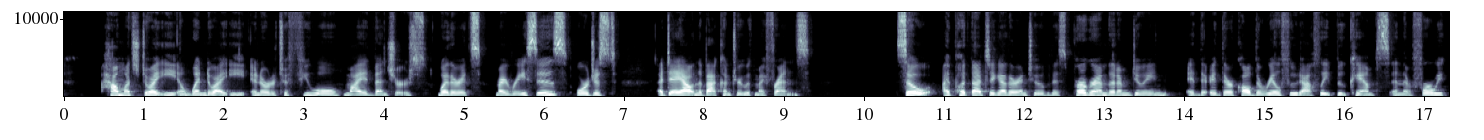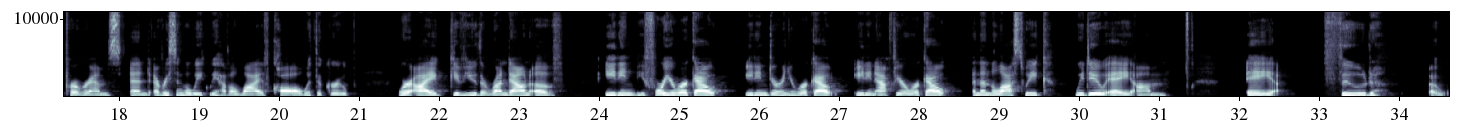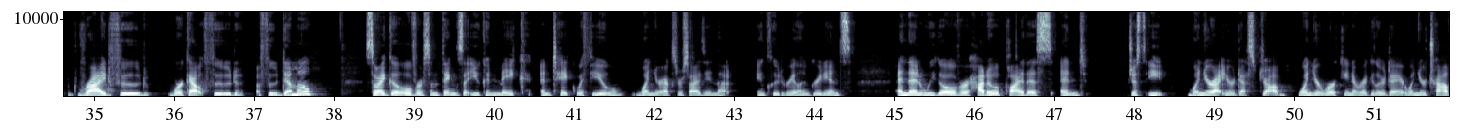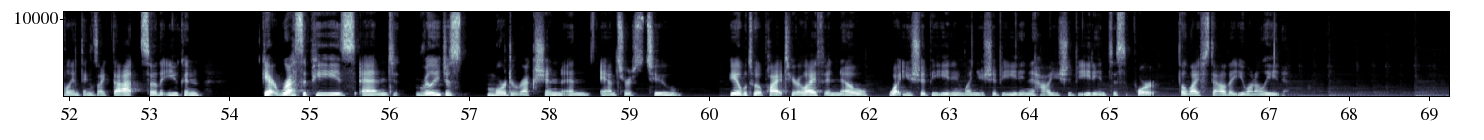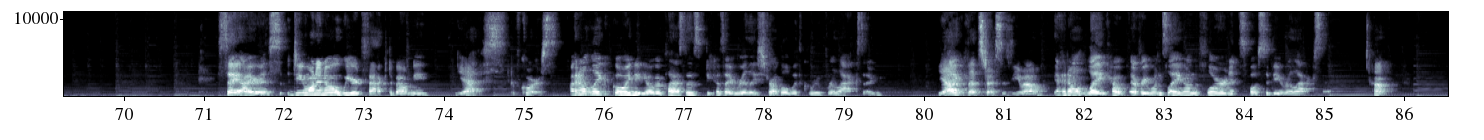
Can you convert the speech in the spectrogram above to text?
How much do I eat? And when do I eat in order to fuel my adventures, whether it's my races or just a day out in the backcountry with my friends? So I put that together into this program that I'm doing they're called the Real Food Athlete Boot Camps, and they're four week programs. And every single week, we have a live call with the group where I give you the rundown of eating before your workout, eating during your workout, eating after your workout, and then the last week we do a um, a food a ride food workout food a food demo. So I go over some things that you can make and take with you when you're exercising that include real ingredients. And then we go over how to apply this and just eat when you're at your desk job, when you're working a regular day, or when you're traveling, things like that, so that you can get recipes and really just more direction and answers to be able to apply it to your life and know what you should be eating, when you should be eating, and how you should be eating to support the lifestyle that you want to lead. Say, Iris, do you want to know a weird fact about me? Yes, of course. I don't like going to yoga classes because I really struggle with group relaxing. Yeah, like, that stresses you out. I don't like how everyone's laying on the floor and it's supposed to be relaxing. Huh.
